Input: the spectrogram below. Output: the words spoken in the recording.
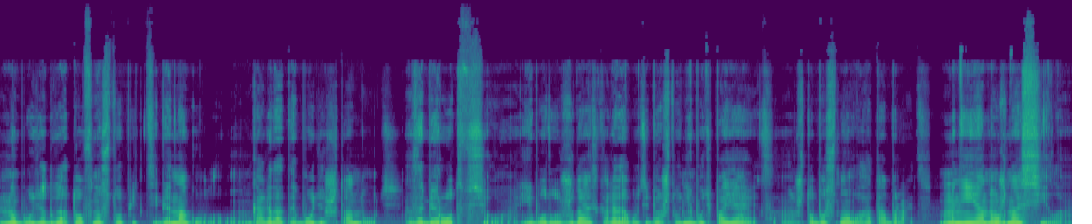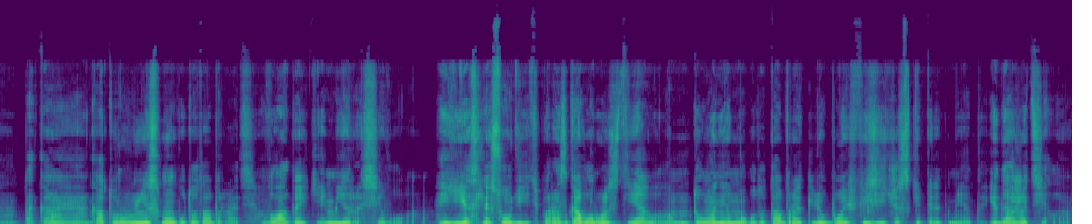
но будет готов наступить тебе на голову, когда ты будешь тонуть. Заберут все и будут ждать, когда у тебя что-нибудь появится, чтобы снова отобрать. Мне нужна сила, такая, которую не смогут отобрать владыки мира сего. Если судить по разговору с дьяволом, то они могут отобрать любой физический предмет и даже тело,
